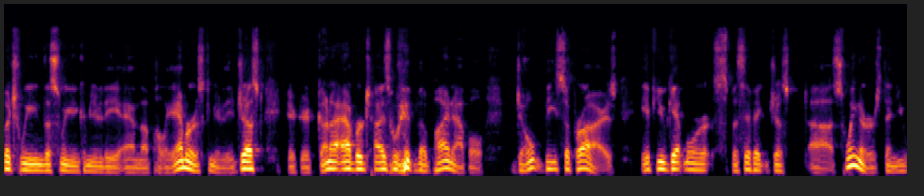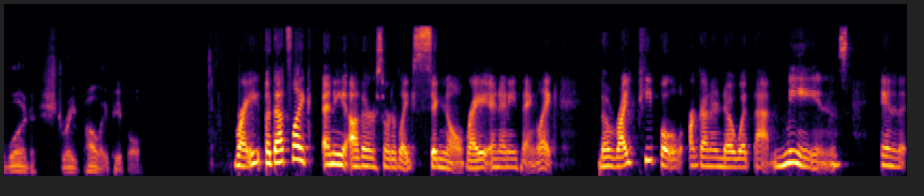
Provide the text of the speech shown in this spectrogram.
between the swinging community and the polyamorous community. Just if you're gonna advertise with the pineapple don't be surprised. If you get more specific just uh, swingers than you would straight poly people. Right? But that's like any other sort of like signal right? In anything. Like the right people are going to know what that means and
